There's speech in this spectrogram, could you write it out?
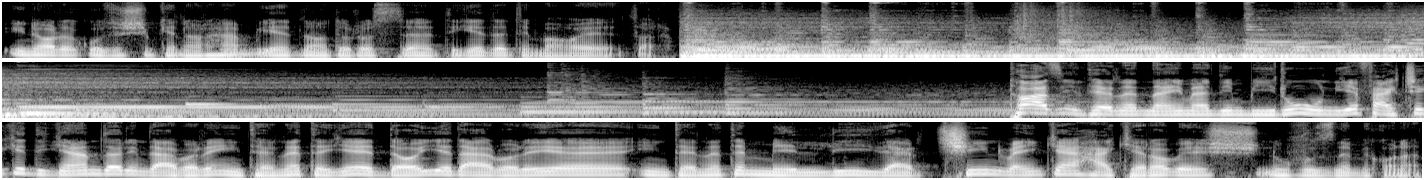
اینا رو گذاشتیم کنار هم. یه نادرست دیگه دادیم آقای تا از اینترنت نیومدیم بیرون یه فکچک دیگه هم داریم درباره اینترنت. یه ادعایی درباره اینترنت ملی در چین و اینکه هکرها بهش نفوذ نمی‌کنن.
